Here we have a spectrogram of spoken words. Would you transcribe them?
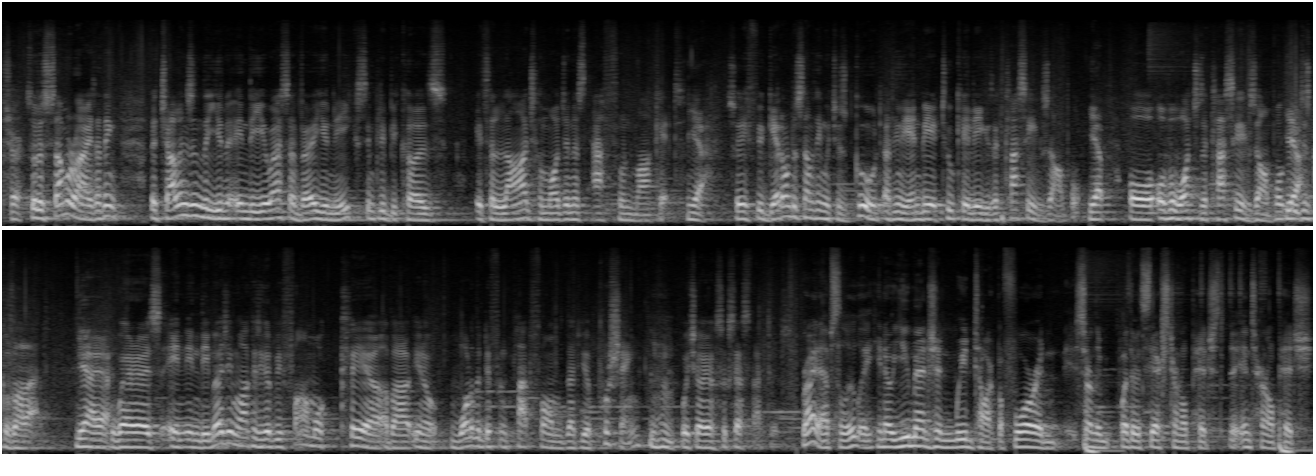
Sure. So to summarize, I think the challenges in the in the US are very unique simply because it's a large, homogenous, affluent market. Yeah. So if you get onto something which is good, I think the NBA 2K League is a classic example. Yep. Or Overwatch is a classic example. Yeah. It just goes like that. Yeah, yeah. Whereas in, in the emerging markets, you've got to be far more clear about, you know, what are the different platforms that you're pushing, Mm-hmm. which are your success factors. Right, absolutely. You know, you mentioned we'd talked before, and certainly whether it's the external pitch, the internal pitch,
